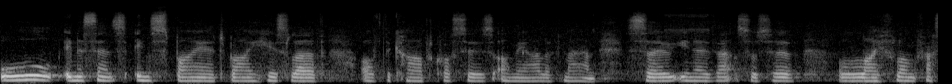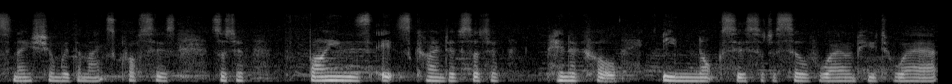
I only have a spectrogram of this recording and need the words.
all in a sense inspired by his love of the carved crosses on the Isle of Man. So, you know, that sort of lifelong fascination with the Manx crosses sort of finds its kind of sort of pinnacle in Knox's sort of silverware and pewterware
